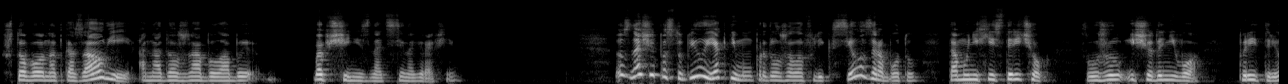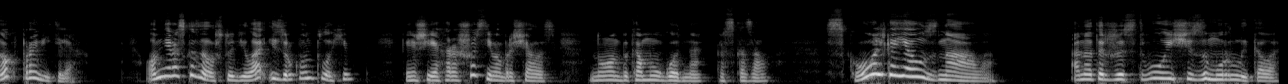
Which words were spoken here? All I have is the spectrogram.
Чтобы он отказал ей, она должна была бы вообще не знать стенографии. «Ну, значит, поступила я к нему», — продолжала Флик. «Села за работу. Там у них есть старичок. Служил еще до него. При трех правителях. Он мне рассказал, что дела из рук вон плохи. Конечно, я хорошо с ним обращалась, но он бы кому угодно рассказал. Сколько я узнала!» Она торжествующе замурлыкала,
